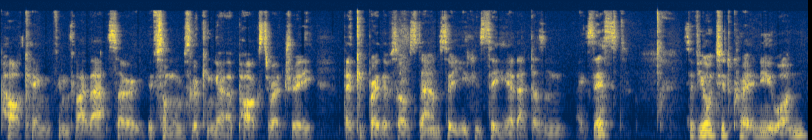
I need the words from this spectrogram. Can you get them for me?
parking, things like that. So if someone was looking at a parks directory, they could break the results down. So you can see here that doesn't exist. So if you wanted to create a new one,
